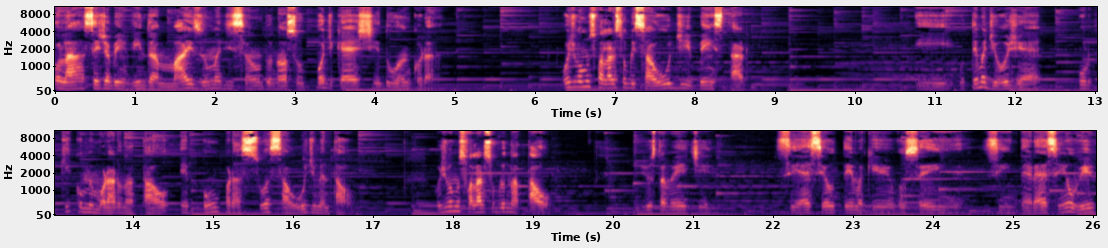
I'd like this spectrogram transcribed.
Olá, seja bem-vindo a mais uma edição do nosso podcast do Âncora. Hoje vamos falar sobre saúde e bem-estar. E o tema de hoje é Por que comemorar o Natal é bom para a sua saúde mental? Hoje vamos falar sobre o Natal. Justamente se esse é o tema que você se interessa em ouvir,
